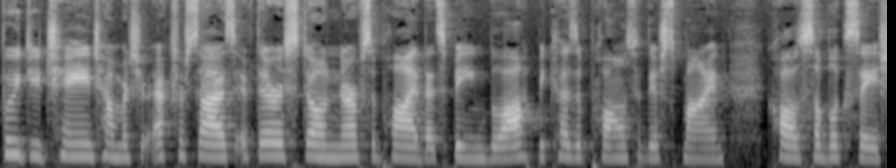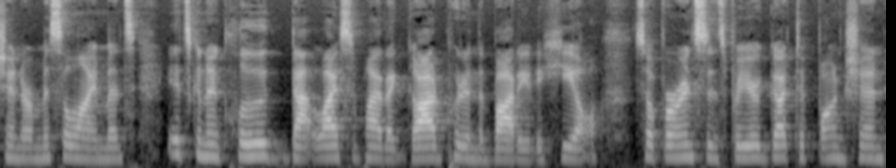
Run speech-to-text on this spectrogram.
food you change, how much you exercise, if there is still a nerve supply that's being blocked because of problems with your spine called subluxation or misalignments, it's going to include that life supply that God put in the body to heal. So, for instance, for your gut to function,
